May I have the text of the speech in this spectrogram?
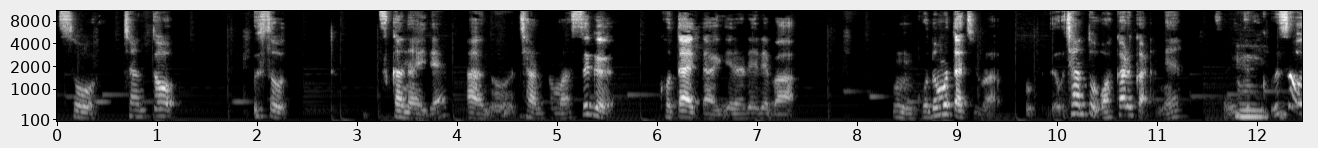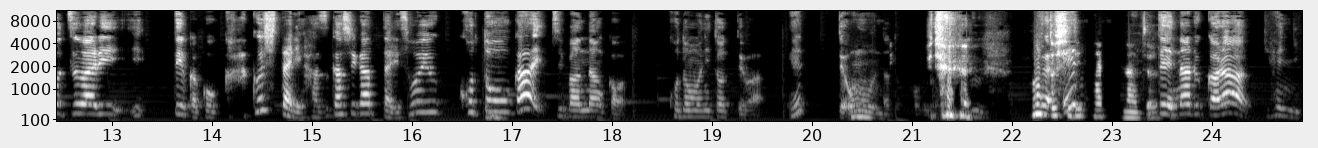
そうちゃんと嘘つかないで、あの、ちゃんとまっすぐ答えてあげられれば、うん、子供たちはちゃんとわかるからね。そういう、うん、嘘を偽りっていうか、こう、隠したり恥ずかしがったり、そういうことが一番なんか子供にとっては、えって思うんだと思う。うん、もっと知りたいなっちゃう。ってなるから変に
